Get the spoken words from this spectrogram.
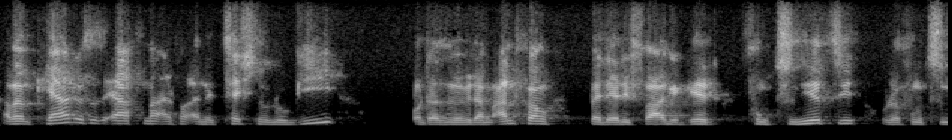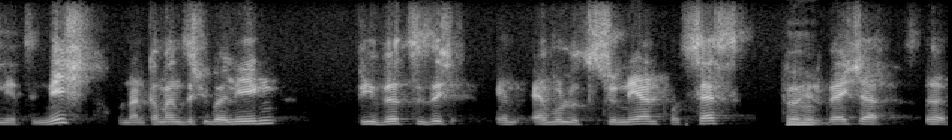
Aber im Kern ist es erstmal einfach eine Technologie. Und da sind wir wieder am Anfang, bei der die Frage gilt, funktioniert sie oder funktioniert sie nicht? Und dann kann man sich überlegen, wie wird sie sich im evolutionären Prozess, für, mhm. welcher, äh,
